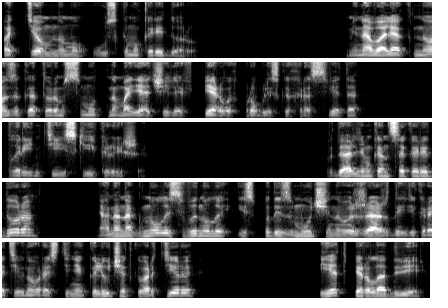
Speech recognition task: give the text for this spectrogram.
по темному узкому коридору. Миновали окно, за которым смутно маячили в первых проблесках рассвета флорентийские крыши. В дальнем конце коридора она нагнулась, вынула из-под измученного жаждой декоративного растения ключ от квартиры и отперла дверь.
